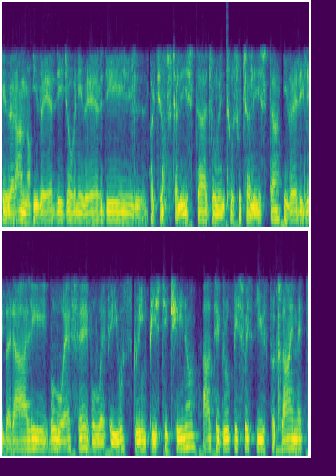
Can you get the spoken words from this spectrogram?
che verranno i Verdi, i Giovani Verdi, il Partito Socialista, Gioventù Socialista, i Verdi Liberali, WWF, WWF Youth, Greenpeace Ticino, altri gruppi Swiss Youth for Climate,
